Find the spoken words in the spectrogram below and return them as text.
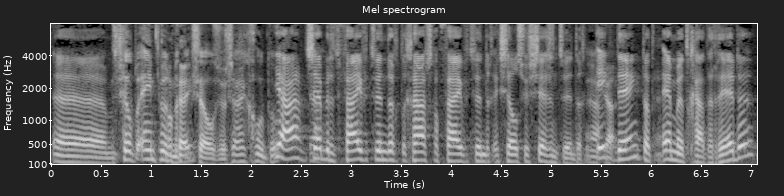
Ehm, Het scheelt één punt met Excelsior, zeg ik goed, toch? ja, ze hebben het 25, de Graafschap 25, Excelsior 26. Ja. Ik Ja. denk dat Emmet gaat redden...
